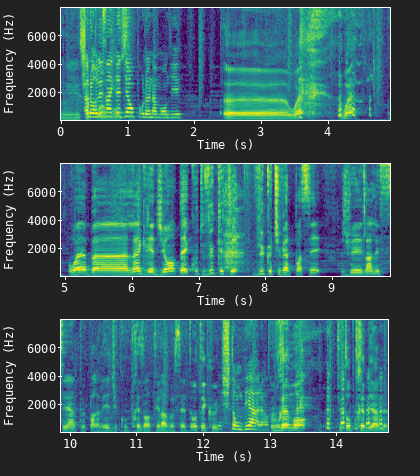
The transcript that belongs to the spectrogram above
Mmh, chapeau Alors, les ingrédients aussi. pour le amandier? Euh, ouais, ouais, ouais, ben l'ingrédient, ben écoute, vu que, vu que tu viens de passer, je vais la laisser un peu parler, du coup présenter la recette. On t'écoute. Je tombe bien alors. Vraiment, tu tombes très bien même.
